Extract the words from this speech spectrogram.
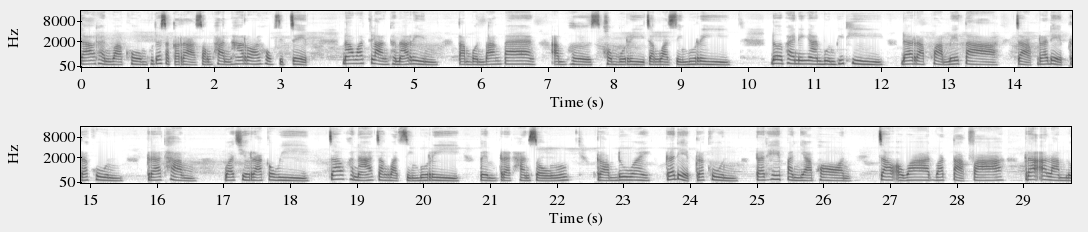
19 ธันวาคม พุทธศักราช 2567 ณ วัดกลางธนรินต์ตำบลบ้างแป้ง อำเภอพมบุรี จังหวัดสิงห์บุรี โดยภายในงานบุญพิธี ได้รับความเมตตาจากพระเดชพระคุณ ระธรรม วชิรกวี เจ้าคณะจังหวัดสิงห์บุรี เป็นประธานสงฆ์พร้อมด้วย พระเดชพระคุณ พระเทพปัญญาพร เจ้าอาวาสวัดตากฟ้า พระอารามหล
